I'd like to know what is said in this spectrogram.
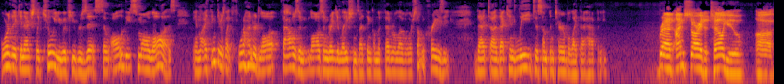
or they can actually kill you if you resist. So all of these small laws, and I think there's like 400,000 law, laws and regulations, I think, on the federal level or something crazy that uh, that can lead to something terrible like that happening. Brad, I'm sorry to tell you uh,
